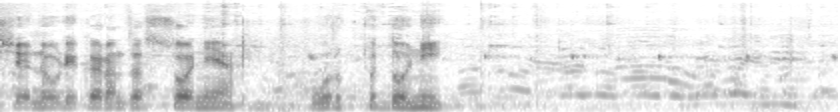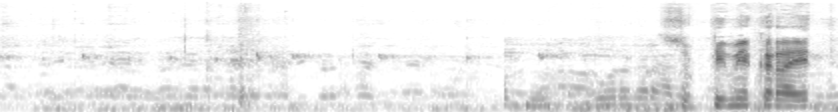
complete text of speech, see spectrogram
शेनवडीकरांचा सोन्या उर्फ धोनी. सुट्टी मेकर आहेत.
